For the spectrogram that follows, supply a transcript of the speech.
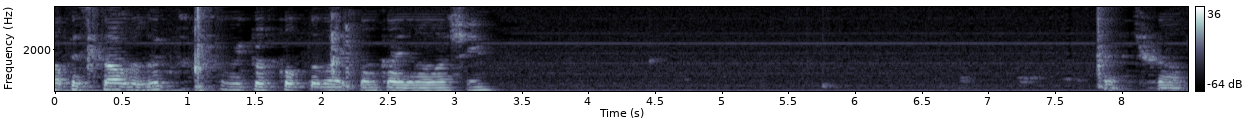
Kafesi kaldırdık. Mikroskopla da ekran kaydına başlayayım. Evet şu an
